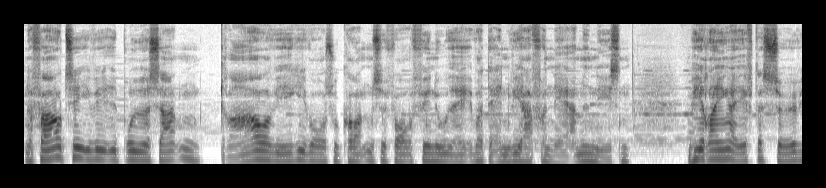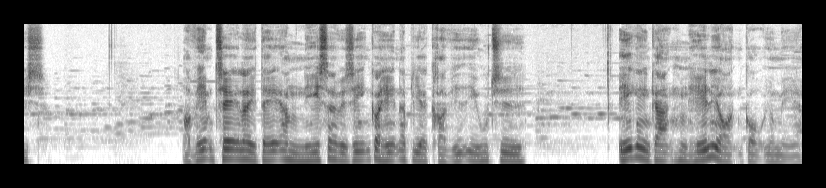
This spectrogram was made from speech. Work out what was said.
Når farve-tv'et bryder sammen, graver vi ikke i vores hukommelse for at finde ud af, hvordan vi har fornærmet nissen. Vi ringer efter service. Og hvem taler i dag om nisser, hvis en går hen og bliver gravid i utide? Ikke engang den hellige ånd går jo mere.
